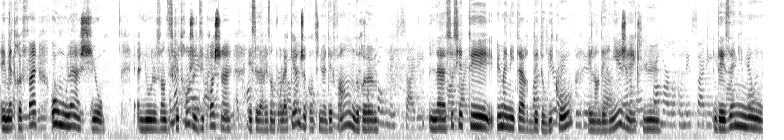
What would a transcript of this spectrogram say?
et mettre fin aux moulins à chiots. Nous en discuterons jeudi prochain et c'est la raison pour laquelle je continue à défendre euh, la Société humanitaire d'Etobicoke et l'an dernier, j'ai inclus des animaux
